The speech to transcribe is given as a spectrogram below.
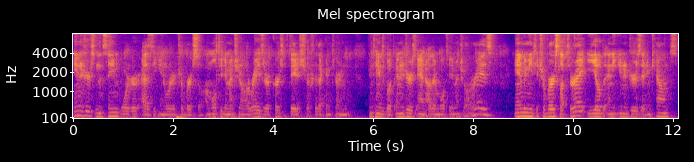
integers in the same order as the in-order traversal. A multi-dimensional array is a recursive data structure that contain, contains both integers and other multi-dimensional arrays, and we need to traverse left to right, yield any integers it encounters,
